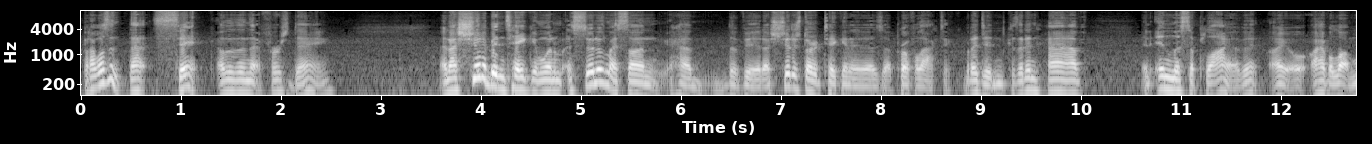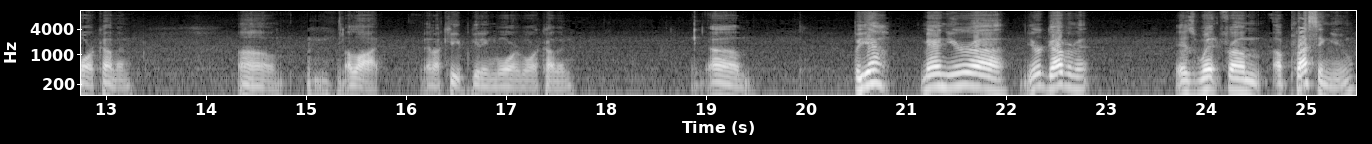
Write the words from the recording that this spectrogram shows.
But I wasn't that sick other than that first day. And I should have been taking when as soon as my son had the vid, I should have started taking it as a prophylactic, but I didn't because I didn't have an endless supply of it. I I have a lot more coming, um, a lot, and I'll keep getting more and more coming. Um, but yeah, man, your uh, your government has went from oppressing you,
